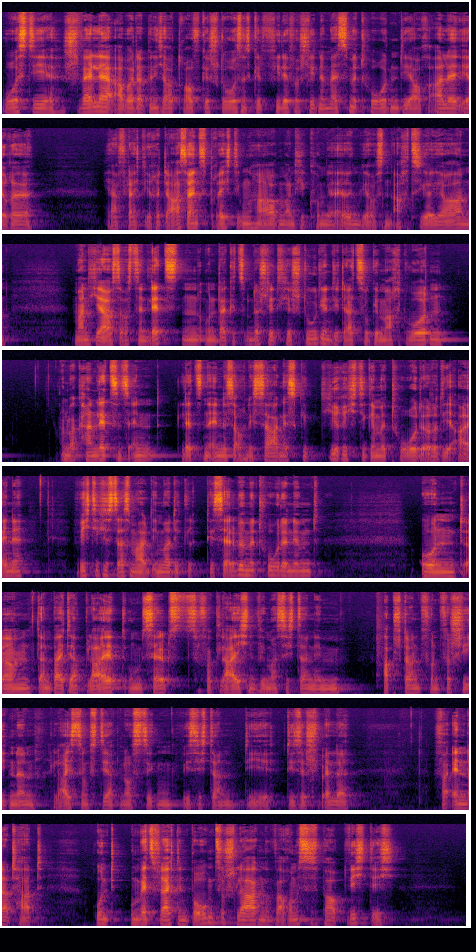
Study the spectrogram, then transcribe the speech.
wo ist die Schwelle, aber da bin ich auch drauf gestoßen. Es gibt viele verschiedene Messmethoden, die auch alle ihre, ja, vielleicht ihre Daseinsberechtigung haben. Manche kommen ja irgendwie aus den 80er Jahren, manche aus, aus den letzten und da gibt es unterschiedliche Studien, die dazu gemacht wurden. Und man kann letzten, Endes auch nicht sagen, es gibt die richtige Methode oder die eine. Wichtig ist, dass man halt immer die, dieselbe Methode nimmt und ähm, dann bei der bleibt, um selbst zu vergleichen, wie man sich dann im Abstand von verschiedenen Leistungsdiagnostiken, wie sich dann die, diese Schwelle verändert hat. Und um jetzt vielleicht den Bogen zu schlagen, warum ist es überhaupt wichtig?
